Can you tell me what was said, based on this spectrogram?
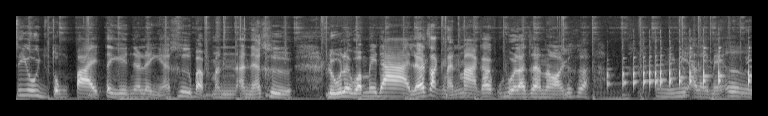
ซิ่วอยู่ตรงปลายตีนอะไรอย่างเงี้ยคือแบบมันอันนี้คือรู้เลยว่าไม่ได้ แล้วจากนั้นมาก็เวลาจะนอนก็คือ ตรงนี้มีอะไรไหมเอออย่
